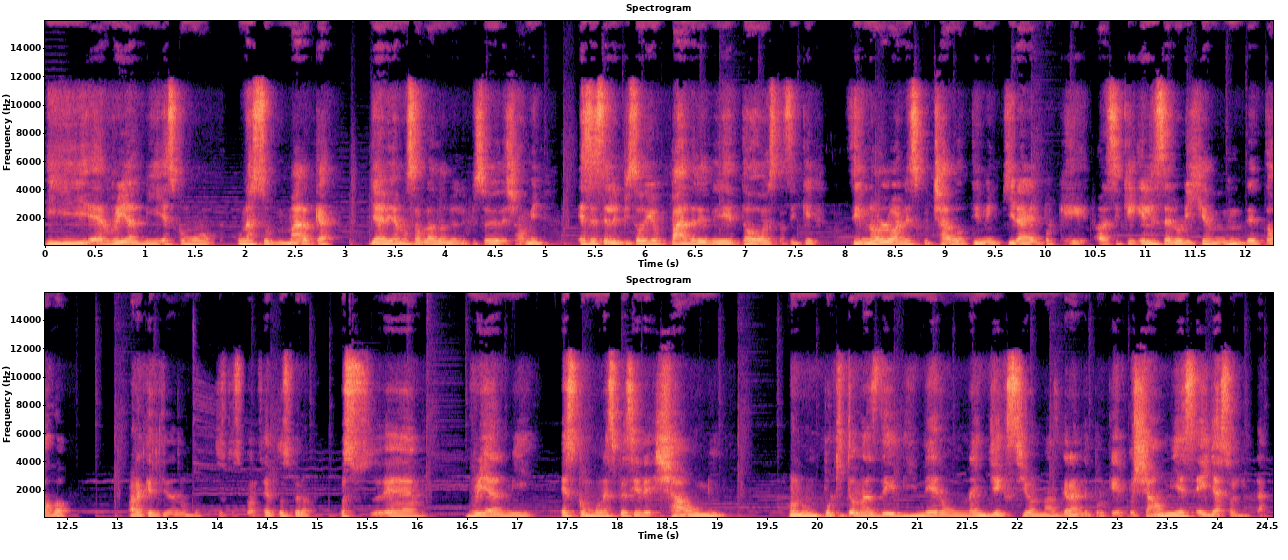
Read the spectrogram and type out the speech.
Y eh, Realme es como una submarca. Ya habíamos hablado en el episodio de Xiaomi. Ese es el episodio padre de todo esto. Así que si no lo han escuchado, tienen que ir a él porque ahora sí que él es el origen de todo para que entiendan un poquito estos conceptos, pero pues eh, Realme es como una especie de Xiaomi con un poquito más de dinero, una inyección más grande, porque pues Xiaomi es ella solita,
